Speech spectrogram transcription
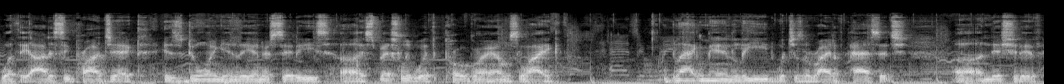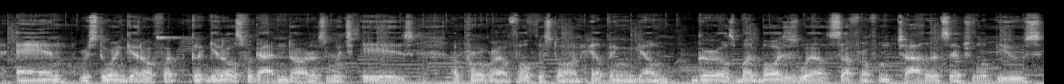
what the Odyssey Project is doing in the inner cities, uh, especially with programs like Black Men Lead, which is a rite of passage uh, initiative, and Restoring Ghetto for, Ghetto's Forgotten Daughters, which is a program focused on helping young girls, but boys as well, suffering from childhood sexual abuse,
